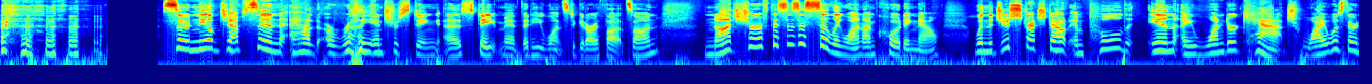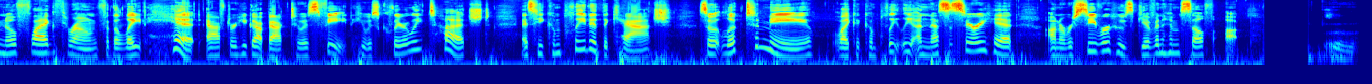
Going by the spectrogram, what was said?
So Neil Jepson had a really interesting uh, statement that he wants to get our thoughts on. Not sure if this is a silly one, I'm quoting now. When the juice stretched out and pulled in a wonder catch, why was there no flag thrown for the late hit after he got back to his feet? He was clearly touched as he completed the catch, so it looked to me like a completely unnecessary hit on a receiver who's given himself up. Ooh,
